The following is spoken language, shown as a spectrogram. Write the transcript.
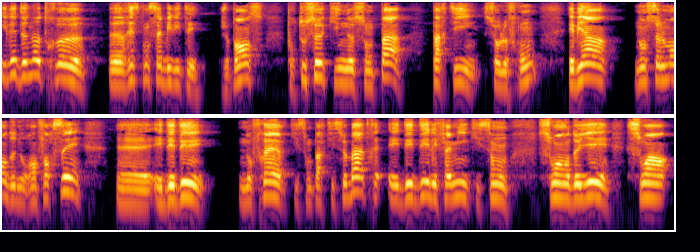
il est de notre euh, responsabilité, je pense, pour tous ceux qui ne sont pas partis sur le front, eh bien, non seulement de nous renforcer euh, et d'aider nos frères qui sont partis se battre et d'aider les familles qui sont soit endeuillées, soit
